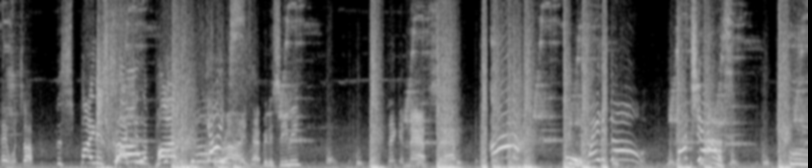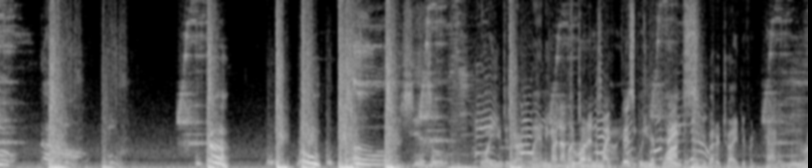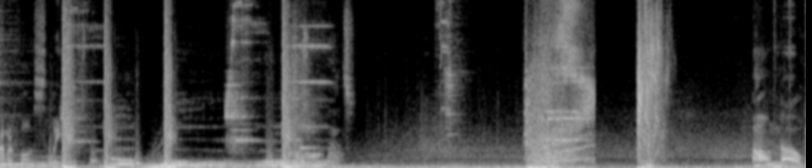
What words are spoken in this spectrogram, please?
Hey, what's up? The spider's crashing the pod! Surprise! Happy to see me? Take a nap, Sap. Ah! Way to go! Watch out! Boy, you just aren't landing Try a not to run into my guy. fist with your blocking face. you. You better try a different tactic, or I'm gonna fall asleep. Oh, no.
